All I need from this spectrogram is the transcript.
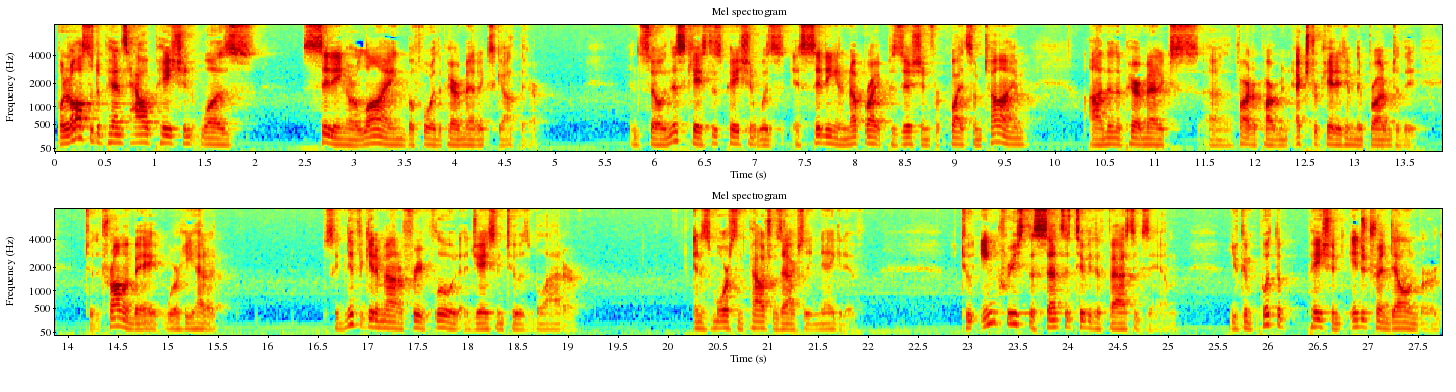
but it also depends how a patient was sitting or lying before the paramedics got there. And so in this case, this patient was sitting in an upright position for quite some time. Uh, and then the paramedics, uh, the fire department extricated him. They brought him to the to the trauma bay where he had a significant amount of free fluid adjacent to his bladder. And his Morison's pouch was actually negative. To increase the sensitivity of the fast exam, you can put the patient into Trendelenburg,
